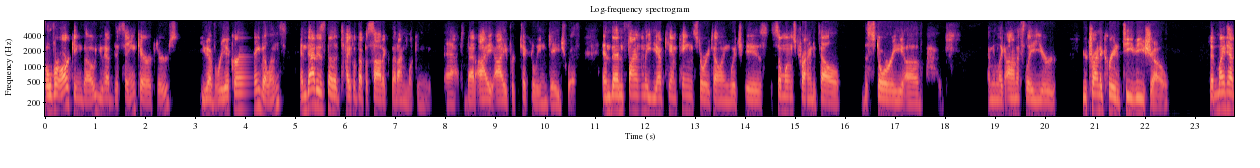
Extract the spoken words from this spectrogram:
overarching, though, you have the same characters, you have reoccurring villains, and that is the type of episodic that I'm looking at, that I, I particularly engage with. And then finally, you have campaign storytelling, which is someone's trying to tell the story of, I mean, like honestly, you're you're trying to create a TV show that might have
